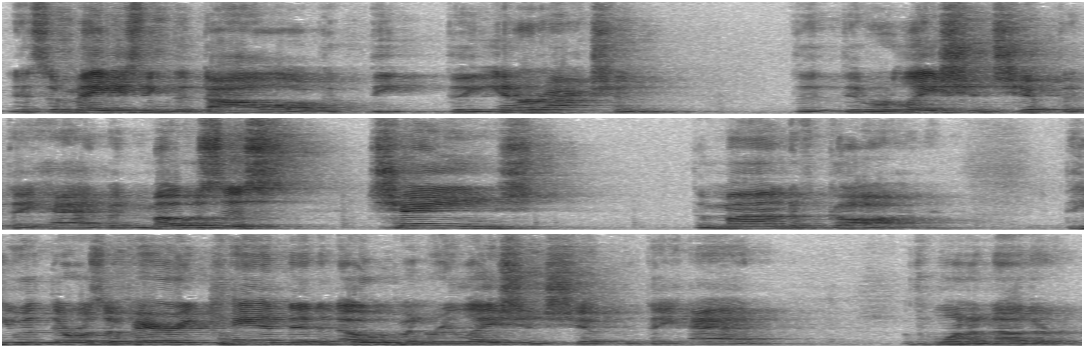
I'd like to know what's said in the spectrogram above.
And it's amazing the dialogue, the, the interaction, the, the relationship that they had. But Moses changed the mind of God. He was, there was a very candid and open relationship that they had with one another.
